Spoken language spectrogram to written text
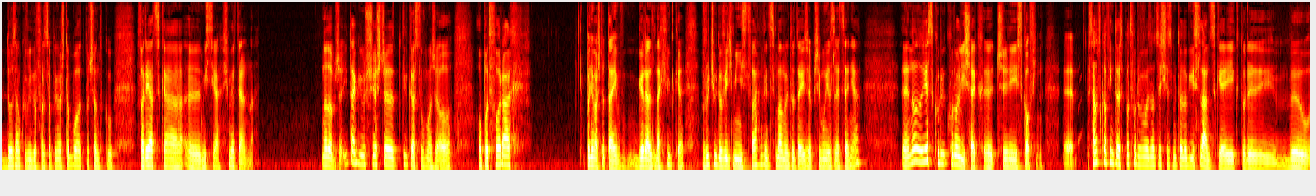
do zamku Wilgefortza, ponieważ to była od początku wariacka misja, śmiertelna. No dobrze, i tak już jeszcze kilka słów może o, o potworach ponieważ tutaj Geralt na chwilkę wrócił do Wiedźmiństwa, więc mamy tutaj, że przyjmuje zlecenia. E, no jest kur kuroliszek, e, czyli skofin. E, sam skofin to jest potwór wywodzący się z mitologii islandzkiej, który był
